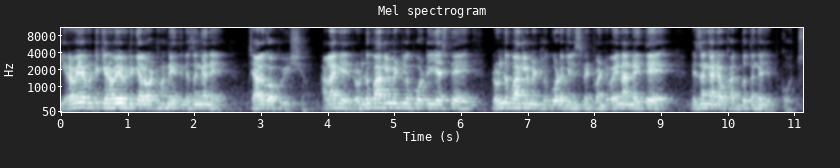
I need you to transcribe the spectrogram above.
ఇరవై ఒకటికి ఇరవై ఒకటి గెలవటం అనేది నిజంగానే చాలా గొప్ప విషయం. అలాగే రెండు పార్లమెంట్లకు పోటీ చేస్తే రెండు పార్లమెంట్లకు కూడా గెలిచినటువంటి వైనాన్ని అయితే నిజంగానే ఒక అద్భుతంగా చెప్పుకోవచ్చు.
